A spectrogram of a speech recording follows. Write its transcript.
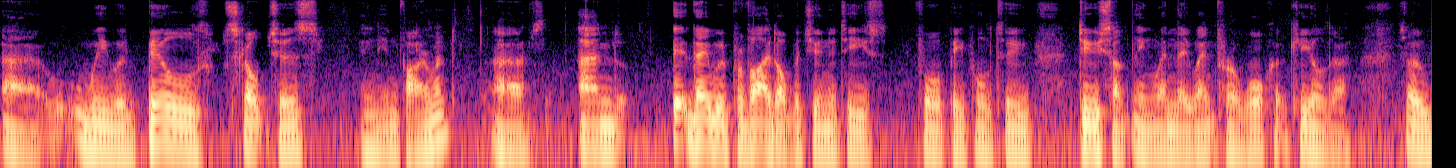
uh, we would build sculptures in the environment uh, and it, they would provide opportunities for people to do something when they went for a walk at Kielder. So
